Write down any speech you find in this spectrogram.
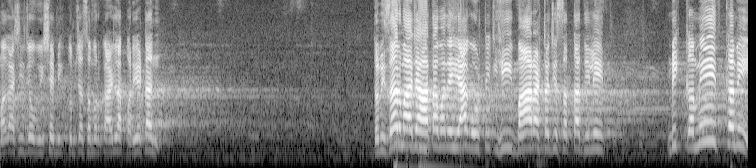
मगाशी जो विषय मी तुमच्यासमोर काढला पर्यटन. तुम्ही जर माझ्या हातामध्ये या गोष्टीची ही महाराष्ट्राची सत्ता दिलीत मी कमीत कमी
